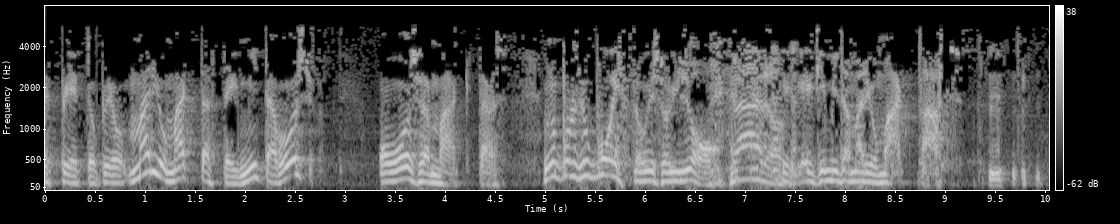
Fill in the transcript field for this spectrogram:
respeto, pero ¿Mario Mactas te imita a vos o vos a Mactas? No, por supuesto que soy yo. Claro. El, el que imita a Mario Mactas.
